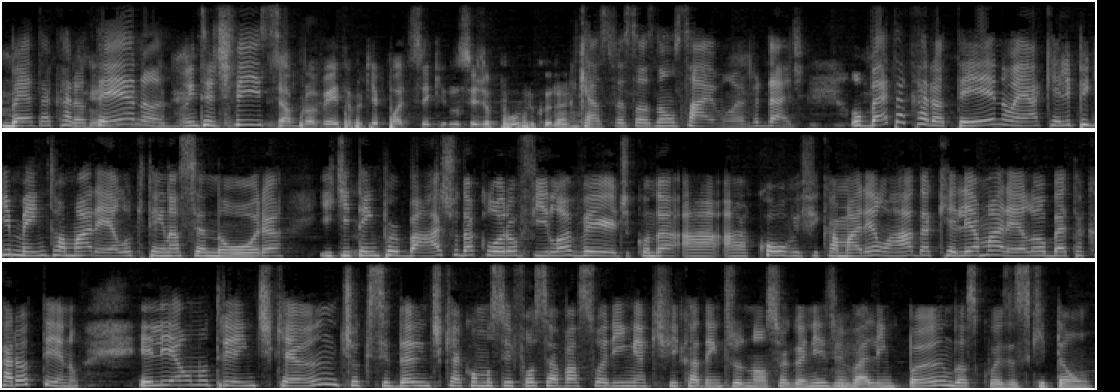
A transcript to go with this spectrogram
Beta-caroteno? Muito difícil? Já aproveita porque pode ser que não seja público, né? Que as pessoas não saibam, é verdade. O beta-caroteno é aquele pigmento amarelo que tem na cenoura e que tem por baixo da clorofila verde. Quando a, a, a couve fica amarelada, aquele amarelo é o beta-caroteno. Ele é um nutriente que é antioxidante, que é como se fosse a vassourinha que fica dentro do nosso organismo uhum. e vai limpando as coisas que estão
